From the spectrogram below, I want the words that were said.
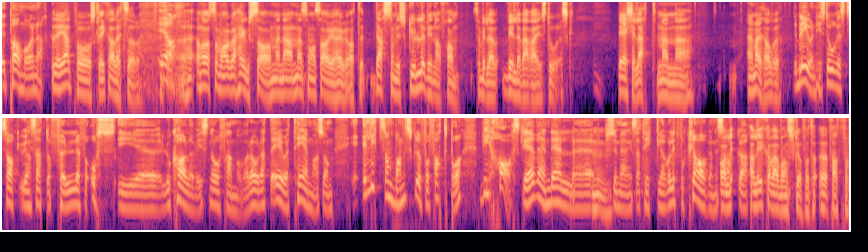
et par måneder. Det hjelper å skrike litt, ser du. Ja. Eh, Og som Aga Haug sa, men, eh, men som han sa Haug, at dersom vi skulle vinne fram, så vil det, vil det være historisk. Det er ikke lett, men jeg veit aldri. Det blir jo en historisk sak uansett å følge for oss i uh, lokalavis nå fremover. Da. Og dette er jo et tema som er litt sånn vanskelig å få fatt på. Vi har skrevet en del eh, Mm. oppsummeringsartikler og litt forklarende saker. Allikevel vanskelig å få eh, fatt på.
